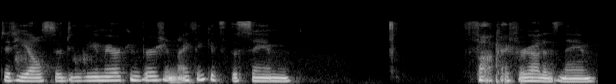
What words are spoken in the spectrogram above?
Did he also do the American version? I think it's the same. Fuck, I forgot his name.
